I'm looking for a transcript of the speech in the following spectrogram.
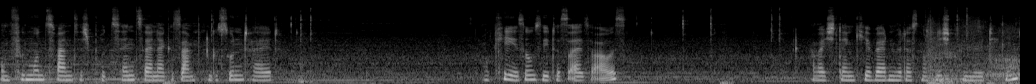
um 25% seiner gesamten Gesundheit. Okay, so sieht es also aus. Aber ich denke, hier werden wir das noch nicht benötigen.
